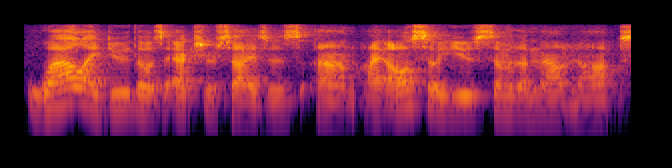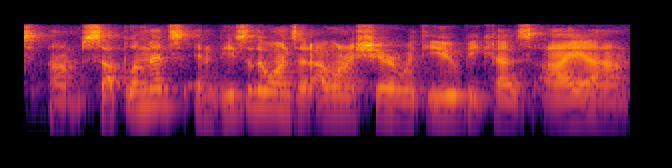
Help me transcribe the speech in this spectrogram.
While I do those exercises, um, I also use some of the Mountain Ops um, supplements, and these are the ones that I want to share with you because I um,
